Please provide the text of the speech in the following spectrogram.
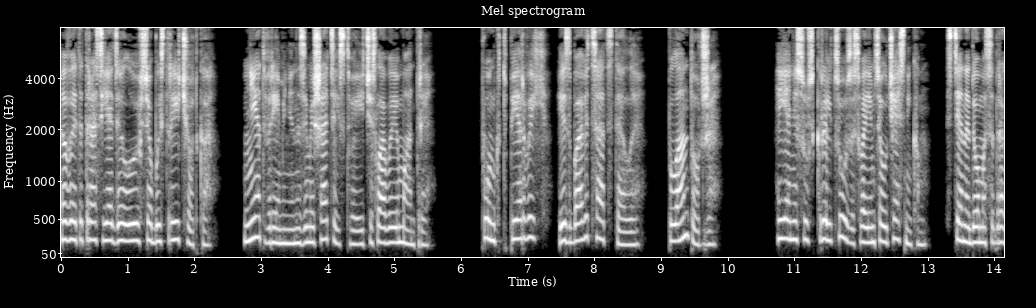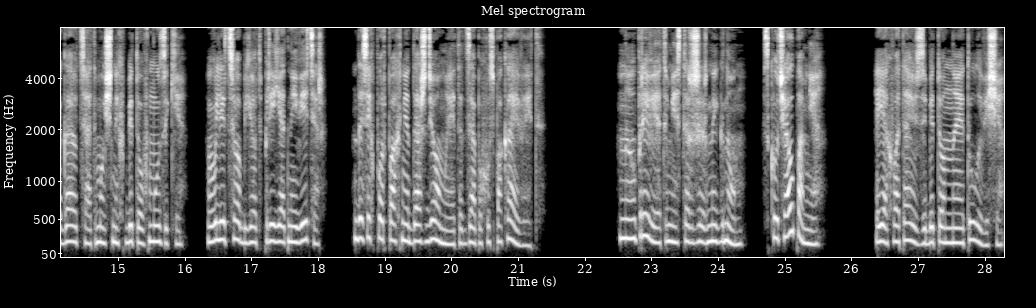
В этот раз я делаю все быстро и четко. Нет времени на замешательство и числовые мантры. Пункт первый — избавиться от Стеллы. План тот же. Я несусь к крыльцу за своим соучастником. Стены дома содрогаются от мощных битов музыки. В лицо бьет приятный ветер. До сих пор пахнет дождем, и этот запах успокаивает. «Ну, привет, мистер жирный гном. Скучал по мне?» Я хватаюсь за бетонное туловище.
